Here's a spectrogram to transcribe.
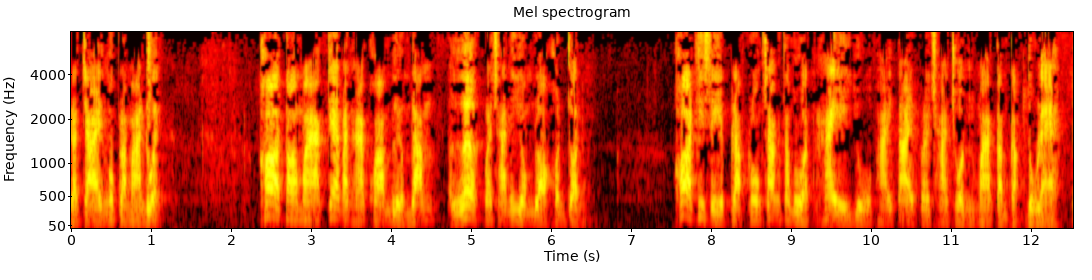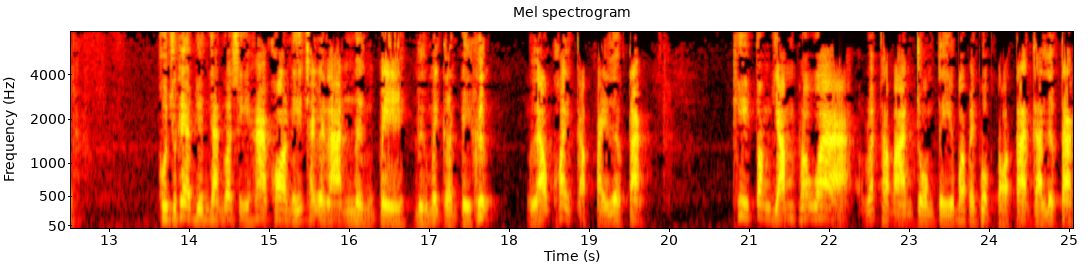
กระจายงบประมาณด้วย ข้อต่อมาแก้ปัญหาความเหลื่อมล้ำเลิกประชานิยมหลอกคนจน ข้อที่สี่ปรับโครงสร้างตำรวจให้อยู่ภายใต้ประชาชนมากำกับดูแล คุณสุเทพยืนยันว่าสี่ห้าข้อนี้ใช้เวลาหนึ่งปีหรือไม่เกินปีครึ่งแล้วค่อยกลับไปเลือกตั้ง ที่ต้องย้ำเพราะว่ารัฐบาลโจมตีว่าเป็นพวกต่อต้านการเลือกตั้ง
